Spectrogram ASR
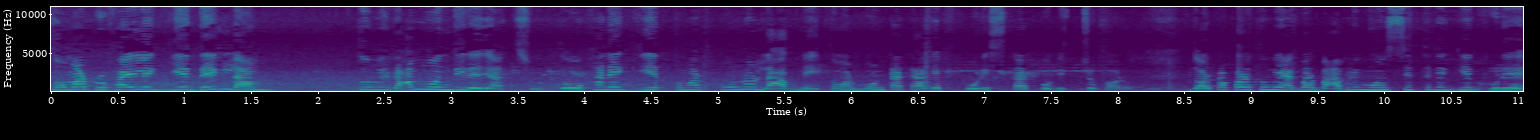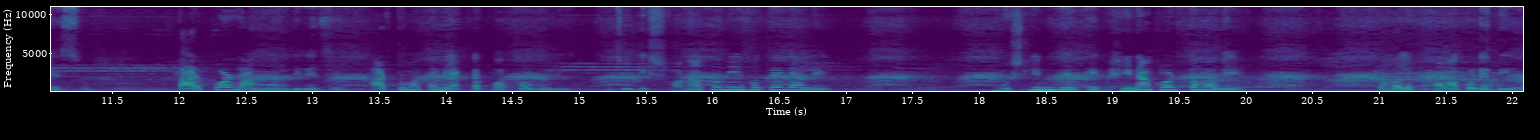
তোমার প্রোফাইলে গিয়ে দেখলাম, তুমি রাম মন্দিরে যাচ্ছ। তো ওখানে গিয়ে তোমার কোনো লাভ নেই। তোমার মনটাকে আগে পরিষ্কার, পবিত্র করো। দরকার পড়ে তুমি একবার বাবরি মসজিদ থেকে গিয়ে ঘুরে এসো। তারপর রাম মন্দিরে যে আর তোমাকে আমি একটা কথা বলি। যদি সনাতনী হতে গেলে, মুসলিমদেরকে ঘৃণা করতে হবে তাহলে ক্ষমা করে দিও।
